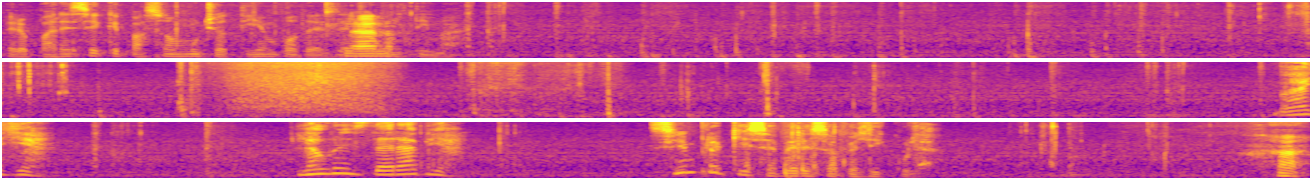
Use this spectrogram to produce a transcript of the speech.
Pero parece que pasó mucho tiempo desde Claro. la última. Vaya. Lawrence de Arabia. Siempre quise ver esa película. Ja.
